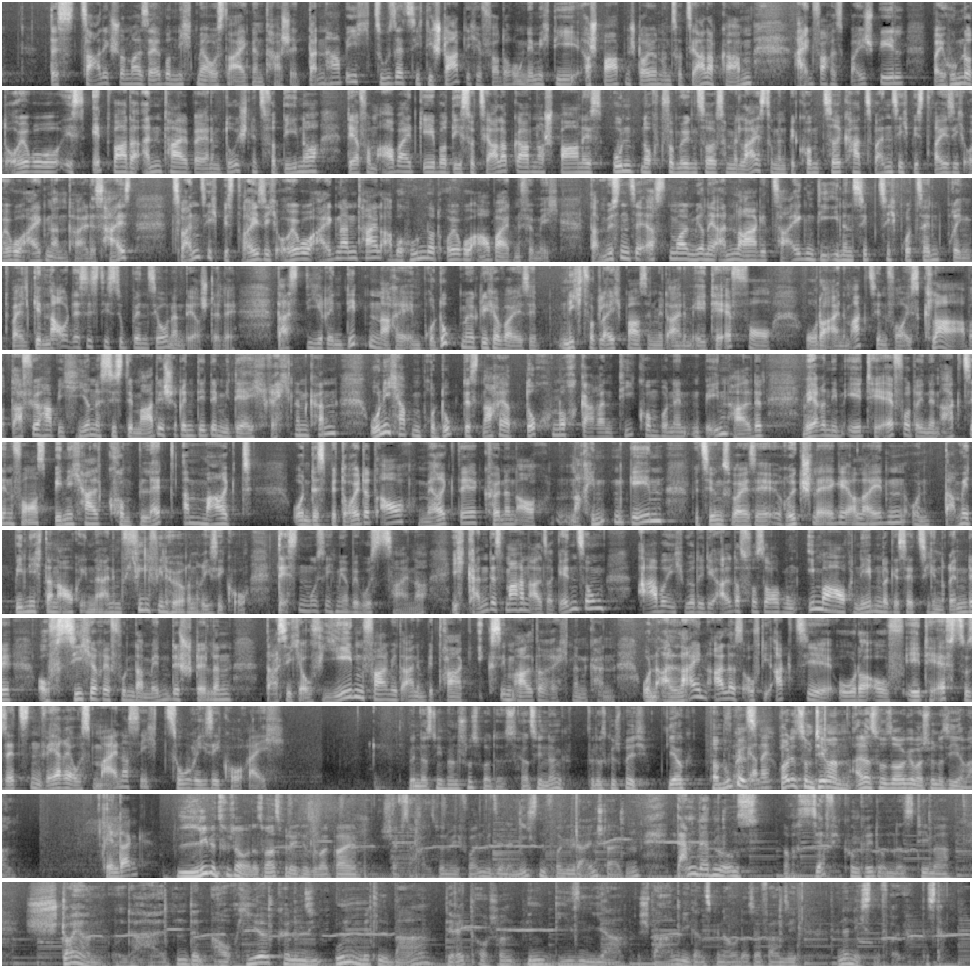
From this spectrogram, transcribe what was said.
das zahle ich schon mal selber nicht mehr aus der eigenen Tasche. Dann habe ich zusätzlich die staatliche Förderung, nämlich die ersparten Steuern und Sozialabgaben. Einfaches Beispiel, bei 100 Euro ist etwa der Anteil bei einem Durchschnittsverdiener, der vom Arbeitgeber die Sozialabgabenersparnis und noch vermögenswirksame Leistungen bekommt, circa 20 bis 30 Euro Eigenanteil. Das heißt, 20 bis 30 Euro Eigenanteil, aber 100 Euro arbeiten für mich. Da müssen Sie erst mal mir eine Anlage zeigen, die Ihnen 70 Prozent bringt, weil genau das ist die Subvention an der Stelle. Dass die Renditen nachher im Produkt möglicherweise nicht vergleichbar sind mit einem ETF-Fonds oder einem Aktienfonds, ist klar. Aber dafür habe ich hier eine systematische Rendite, mit der ich rechnen kann. Und ich habe ein Produkt, das nachher doch noch Garantiekomponenten beinhaltet. Während im ETF oder in den Aktienfonds bin ich halt komplett am Markt und das bedeutet auch, Märkte können auch nach hinten gehen bzw. Rückschläge erleiden und damit bin ich dann auch in einem viel, viel höheren Risiko. Dessen muss ich mir bewusst sein. Ich kann das machen als Ergänzung, aber ich würde die Altersversorgung immer auch neben der gesetzlichen Rente auf sichere Fundamente stellen, dass ich auf jeden Fall mit einem Betrag X im Alter rechnen kann. Und allein alles auf die Aktie oder auf ETFs zu setzen, wäre aus meiner Sicht zu risikoreich wenn das nicht mal ein Schlusswort ist. Herzlichen Dank für das Gespräch. Georg Pabukes, heute zum Thema Altersvorsorge. War schön, dass Sie hier waren. Vielen Dank. Liebe Zuschauer, das war es wieder hier soweit bei Chefsache. Es würde mich freuen, wenn Sie in der nächsten Folge wieder einschalten. Dann werden wir uns noch sehr viel konkreter um das Thema Steuern unterhalten, denn auch hier können Sie unmittelbar direkt auch schon in diesem Jahr sparen. Wie ganz genau, das erfahren Sie in der nächsten Folge. Bis dann.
